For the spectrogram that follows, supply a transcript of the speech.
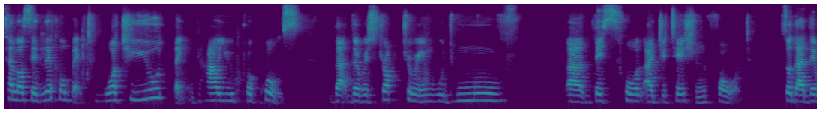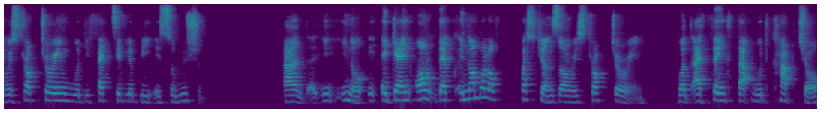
tell us a little bit what you think, how you propose that the restructuring would move uh, this whole agitation forward so that the restructuring would effectively be a solution. And, uh, you know, again, on, there a number of questions on restructuring but I think that would capture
